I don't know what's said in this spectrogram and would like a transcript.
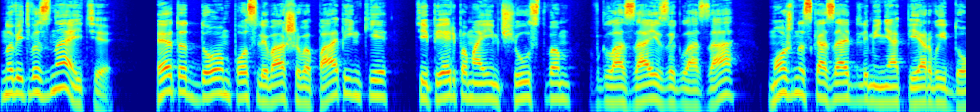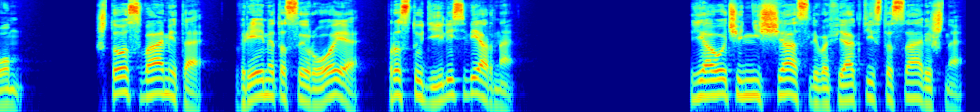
Но ведь вы знаете, этот дом после вашего папеньки теперь, по моим чувствам, в глаза и за глаза, можно сказать, для меня первый дом. Что с вами-то? Время-то сырое, простудились верно». «Я очень несчастлива, Феоктиста Савишна»,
